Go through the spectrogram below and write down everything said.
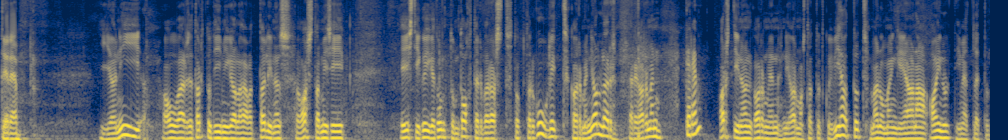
tere! Ja nii auväärse Tartu tiimiga lähevad Tallinnas vastamisi Eesti kõige tuntum tohter pärast doktor Google'it, Karmen Joller, tere Karmen! tere! arstina on Karmen nii armastatud kui vihatud, mälumängijana ainult imetletud.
